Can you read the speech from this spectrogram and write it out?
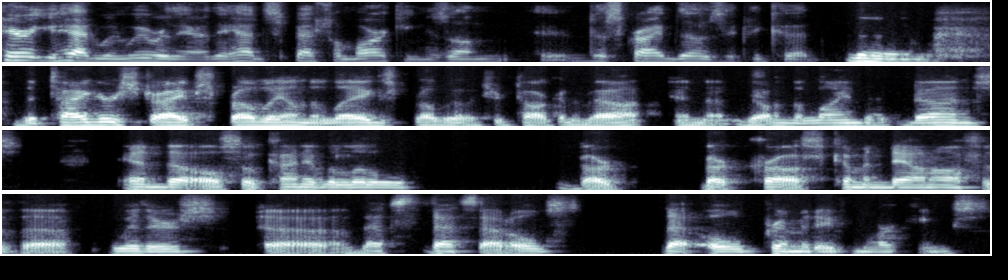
pair you had when we were there, they had special markings on. Describe those if you could. The the tiger stripes probably on the legs, probably what you're talking about, and the, on the lined up duns, and uh, also kind of a little dark dark cross coming down off of the withers. Uh, that's that's that old that old primitive markings.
